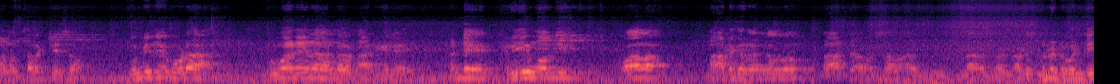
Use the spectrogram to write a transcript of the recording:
మనం సెలెక్ట్ చేసాం తొమ్మిది కూడా నువ్వనే అన్న నాటికలే అంటే క్రీమ్ ఆఫ్ ది వాళ్ళ నాటక రంగంలో నాట నడుస్తున్నటువంటి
